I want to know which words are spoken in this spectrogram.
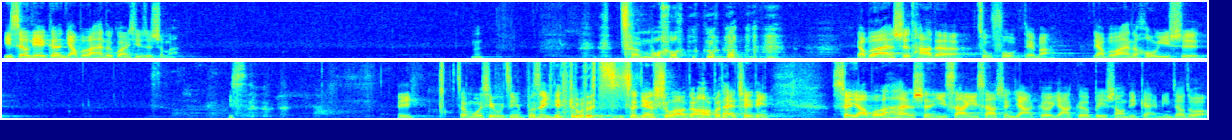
以色列跟亚伯拉罕的关系是什么？嗯，沉默。亚伯拉罕是他的祖父，对吧？亚伯拉罕的后裔是，意思，哎。这摩西五经不是已经读了这件书了，然后不太确定。所以亚伯拉罕生以撒，以撒生雅各，雅各被上帝改名叫做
